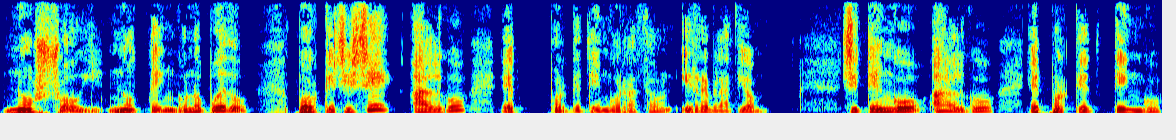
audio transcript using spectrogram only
no soy, no tengo, no puedo. Porque si sé algo es porque tengo razón y revelación. Si tengo algo es porque tengo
